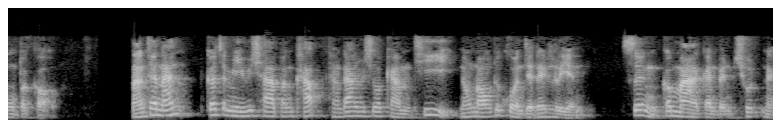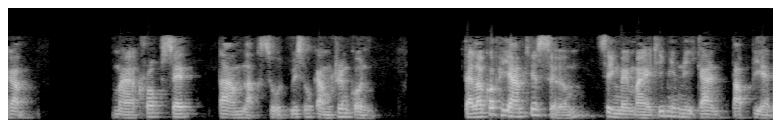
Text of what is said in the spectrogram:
องค์ประกอบ หลังจากนั้นก็จะมีวิชาบังคับทางด้านวิศวกรรมที่น้องๆ ทุกคนจะได้เรียน ซึ่งก็มากันเป็นชุดนะครับ มาครบเซตตามหลักสูตรวิศวกรรมเครื่องกล แต่เราก็พยายามที่จะเสริมสิ่งใหม่ ๆ ที่มีการปรับเปลี่ยน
